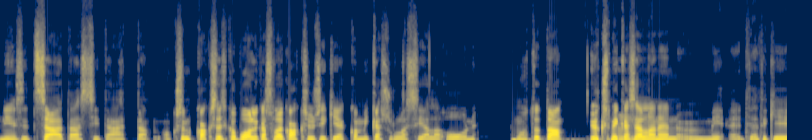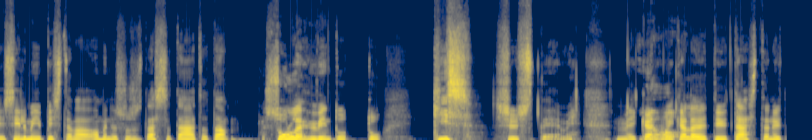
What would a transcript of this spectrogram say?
niin sitten säätää sitä, että onko se nyt kaksisikapuolikas vai kaksi kiekko, mikä sulla siellä on. Mutta tota, yksi mikä mm. sellainen tietenkin silmiinpistävä ominaisuus tässä tämä tota, sulle hyvin tuttu KISS-systeemi, mikä, mikä löytyy tästä nyt.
